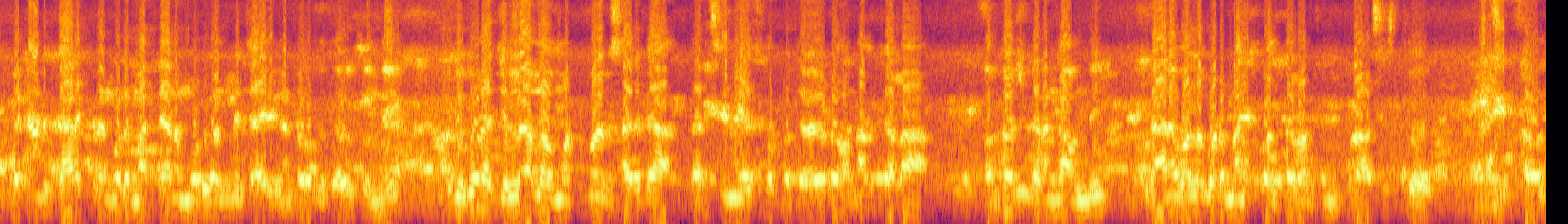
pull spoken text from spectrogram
పెట్టినటువంటి కార్యక్రమం కూడా మధ్యాహ్నం మూడు గంటల నుంచి ఐదు గంటల వరకు జరుగుతుంది. ఇది కూడా జిల్లాలో మొట్టమొదటిసారిగా దర్శి నియోజకవర్గం జరగడం నాకు చాలా సంతోషకరంగా ఉంది. దానివల్ల కూడా మంచి ఫలితాలు వస్తుంది ఇప్పుడు ఆశిస్తూ సెలవు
